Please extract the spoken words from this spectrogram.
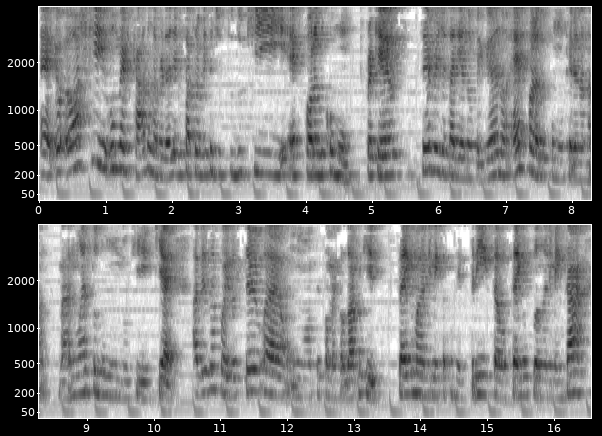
É, eu, eu acho que o mercado, na verdade, ele se aproveita de tudo que é fora do comum. Porque ser vegetariano ou vegano é fora do comum, querendo ou não. Não é todo mundo que, que é. A mesma coisa, ser é, uma pessoa mais saudável que segue uma alimentação restrita ou segue um plano alimentar,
